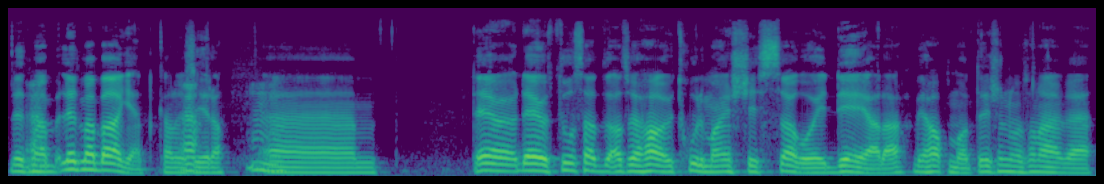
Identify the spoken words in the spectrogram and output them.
Litt, Ja. mer, litt mer Bergen, kan du Ja. si, da. Mm. Um, det, er, det er jo stort sett Altså, jeg har utrolig mange skisser og ideer der. Vi har på en måte ikke noen sånne her eh,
